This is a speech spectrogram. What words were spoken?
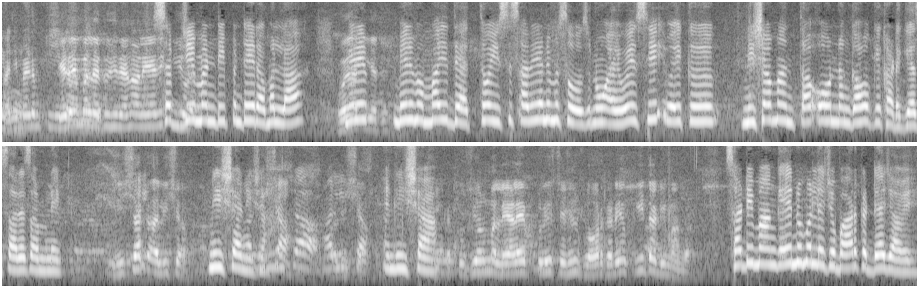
ਸੀ ਹਾਂਜੀ। ਮੈਡਮ ਕੀ ਕਿਹੜੇ? ਮਹੱਲੇ ਤੁਸੀਂ ਰਹਿਣ ਵਾਲੇ ਆ ਜੀ? ਸਬਜੀ ਮੰਡੀ ਪੰਡੇਰਾ ਮੱਲਾ ਮੇਰੇ? ਮੇਰੇ ਮੰਮਾ ਦੀ ਡੈਥ ਹੋਈ ਸੀ ਸਾਰੇ ਜਣੇ ਮਸੋਸ ਨੂੰ ਆਏ ਹੋਏ ਸੀ। ਉਹ ਇੱਕ ਨਿਸ਼ਾ ਮੰਤਾ ਉਹ ਨੰਗਾ ਹੋ ਕੇ ਖੜ ਗਿਆ ਸਾਰੇ ਸਾਹਮਣੇ। ਨਿਸ਼ਾ ਕਿ ਅਲੀਸ਼ਾ? ਨਿਸ਼ਾ ਨਿਸ਼ਾ। ਅਲੀਸ਼ਾ ਤੁਸੀਂ ਹੁਣ ਮਹੱਲੇ ਵਾਲੇ ਪੁਲਿਸ ਸਟੇਸ਼ਨ ਫਲੋਰ ਖੜੇ ਹੋ ਕੀ ਤੁਹਾਡੀ ਮੰਗ ਆ? ਸਾਡੀ ਮੰਗ ਹੈ ਇਹਨੂੰ ਮਹੱਲੇ ਚੋਂ ਬਾਹਰ ਕੱਢਿਆ ਜਾਵੇ।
